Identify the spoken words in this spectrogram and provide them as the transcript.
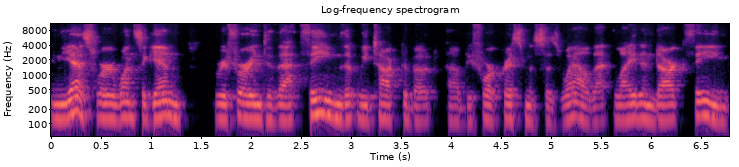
And yes, we're once again referring to that theme that we talked about uh, before Christmas as well, that light and dark theme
